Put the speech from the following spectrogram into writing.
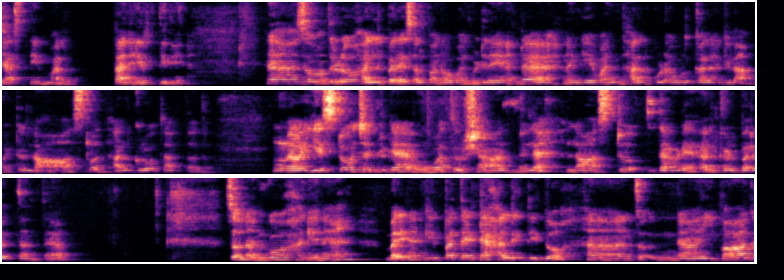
ಜಾಸ್ತಿ ಮಲ್ತಾನೆ ಇರ್ತೀನಿ. ಸೊ ಅದರಲ್ಲೂ ಹಲ್ಲು ಬೇರೆ ಸ್ವಲ್ಪ ನೋವು ಬಂದ್ಬಿಟ್ಟಿದೆ. ಏನಂದರೆ ನನಗೆ ಒಂದು ಹಲ್ಲು ಕೂಡ ಉಳ್ಕೊಳ್ಳಾಗಿಲ್ಲ ಬಟ್ ಲಾಸ್ಟ್ ಒಂದು ಹಲ್ಲು ಗ್ರೋತ್ ಆಗ್ತದೆ ಎಷ್ಟೋ ಜನರಿಗೆ ಮೂವತ್ತು ವರ್ಷ ಆದಮೇಲೆ ಲಾಸ್ಟ್ ದವಡೆ ಹಲ್ಗಳು ಬರುತ್ತಂತೆ. ಸೊ ನನಗೂ ಹಾಗೇನೆ. ಬರೀ ನನಗೆ ಇಪ್ಪತ್ತೆಂಟೇ ಹಲ್ಲಿದ್ದಿದ್ದು ಇವಾಗ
